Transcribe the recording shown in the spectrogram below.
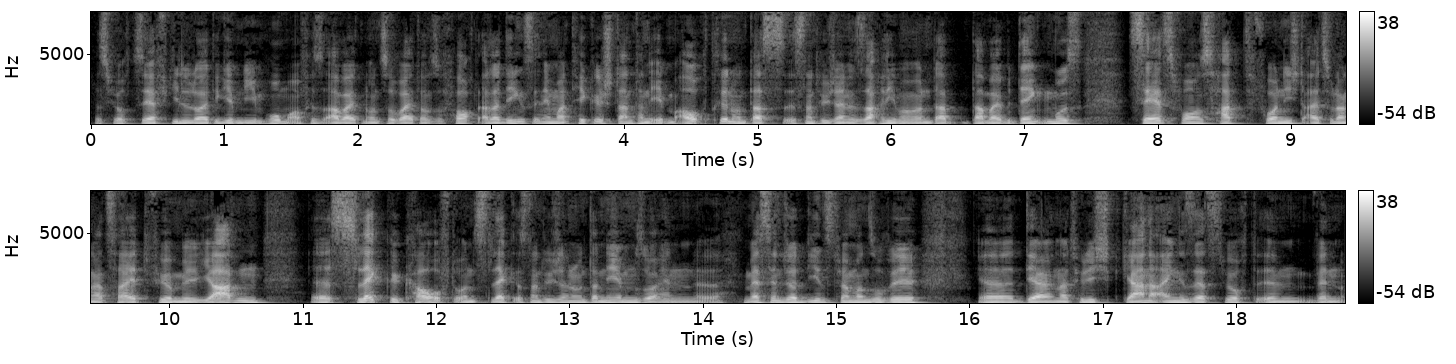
Es wird sehr viele Leute geben, die im Homeoffice arbeiten und so weiter und so fort. Allerdings in dem Artikel stand dann eben auch drin, und das ist natürlich eine Sache, die man da, dabei bedenken muss, Salesforce hat vor nicht allzu langer Zeit für Milliarden äh, Slack gekauft und Slack ist natürlich ein Unternehmen, so ein äh, Messenger-Dienst, wenn man so will, äh, der natürlich gerne eingesetzt wird, wenn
